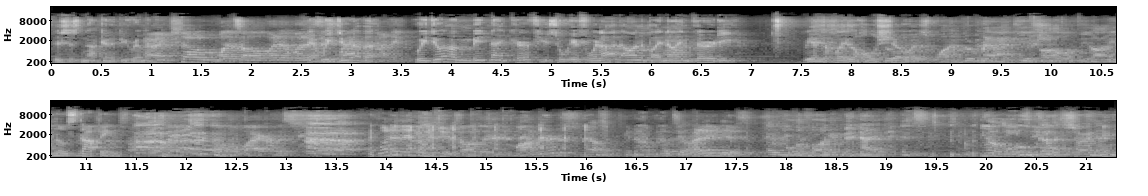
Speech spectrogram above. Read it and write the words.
This is not going to be All remedied. right, so What's all? What, what is And we this do whack have a running? we do have a midnight curfew, so if we're not on it by 9:30, we have to play the whole show as one. The rack is all of the audio. No stopping. all the wireless. what are they going to do? It's all the monitors. No, You know, What's it what are they going to do? Pull the vlog at midnight. it's, you know, oh God, sorry, man.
